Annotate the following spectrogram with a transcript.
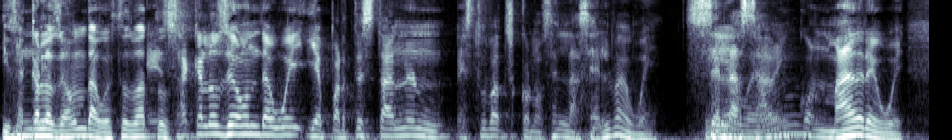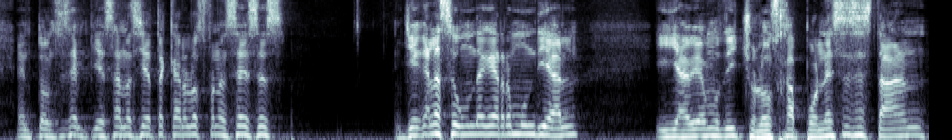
Y sácalos de onda, güey, estos Eh, vatos. sácalos de onda, güey. Y aparte están en. Estos vatos conocen la selva, güey. Se la güey. saben con madre, güey. Entonces empiezan así a atacar a los franceses. Llega la Segunda Guerra Mundial. Y ya habíamos dicho, los japoneses estaban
